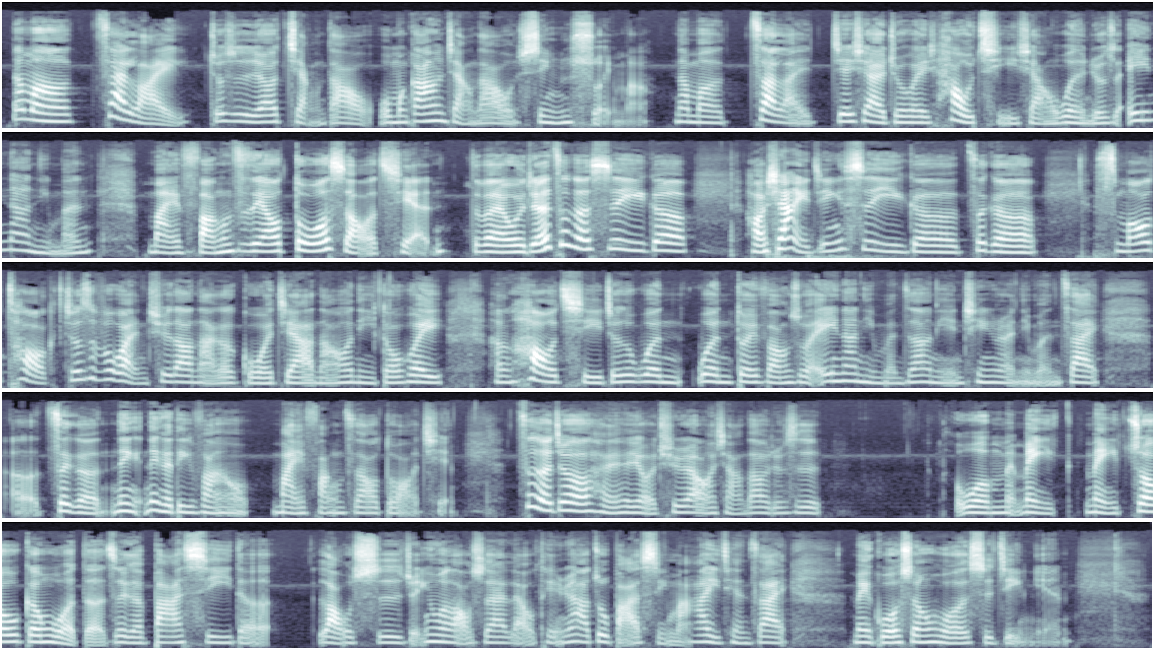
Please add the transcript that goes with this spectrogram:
那么再来就是要讲到我们刚刚讲到薪水嘛，那么再来接下来就会好奇想问，就是诶，那你们买房子要多少钱，对不对？我觉得这个是一个好像已经是一个这个 small talk，就是不管你去到哪个国家，然后你都会很好奇，就是问问对方说，诶，那你们这样年轻人，你们在呃这个那那个地方买房子要多少钱？这个就很很有趣，让我想到就是。我每每每周跟我的这个巴西的老师，就英文老师来聊天，因为他住巴西嘛，他以前在美国生活了十几年。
